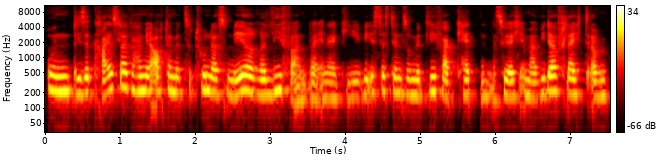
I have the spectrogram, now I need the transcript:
Und diese Kreisläufe haben ja auch damit zu tun, dass mehrere liefern bei Energie. Wie ist das denn so mit Lieferketten? Das höre ich immer wieder. Vielleicht, ähm,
